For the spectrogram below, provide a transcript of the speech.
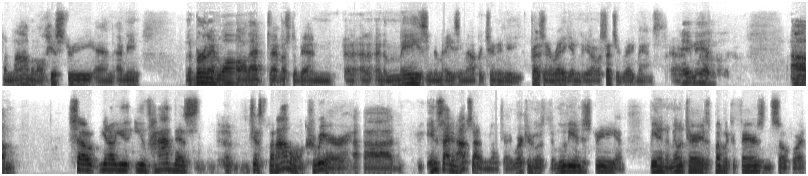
phenomenal history, and I mean, the Berlin Wall that that must have been a, an amazing, amazing opportunity. President Reagan, you know, was such a great man. Uh, Amen. Um, so you know, you you've had this uh, just phenomenal career uh, inside and outside of the military, working with the movie industry and being in the military as public affairs and so forth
